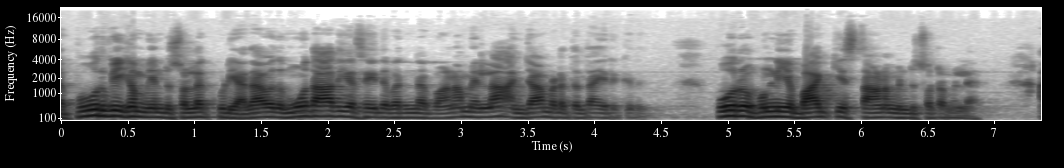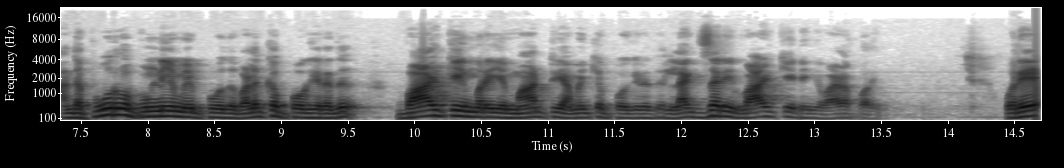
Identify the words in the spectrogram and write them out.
இந்த பூர்வீகம் என்று சொல்லக்கூடிய அதாவது மூதாதையர் செய்த வந்த பணம் எல்லாம் அஞ்சாம் இடத்துல தான் இருக்குது. பூர்வ புண்ணிய பாக்கிய ஸ்தானம் என்று சொல்கிறோமில்ல அந்த பூர்வ புண்ணியம் இப்போது வழுக்கப் போகிறது வாழ்க்கை முறையை மாற்றி அமைக்கப் போகிறது லக்ஸரி வாழ்க்கையை நீங்கள் வாழ போகிறீங்க ஒரே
